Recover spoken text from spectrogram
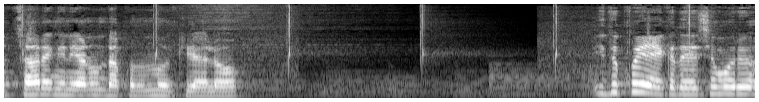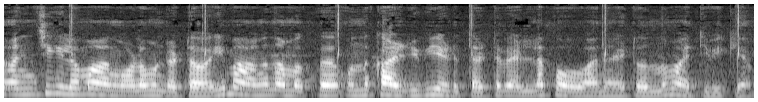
അച്ചാർ എങ്ങനെയാണ് ഉണ്ടാക്കുന്നത് നോക്കിയാലോ. ഇതിപ്പോൾ ഏകദേശം ഒരു അഞ്ച് കിലോ മാങ്ങോളം ഉണ്ട് കേട്ടോ ഈ മാങ്ങ നമുക്ക് ഒന്ന് കഴുകി എടുത്തിട്ട് വെള്ളം പോവാനായിട്ട് ഒന്ന് മാറ്റി വയ്ക്കാം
